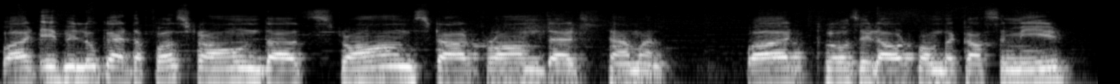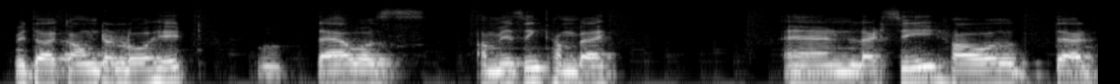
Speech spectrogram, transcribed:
But if we look at the first round, the strong start from that Shaman. But close it out from the Qasim Meer with a counter low hit. That was amazing comeback. And let's see how that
